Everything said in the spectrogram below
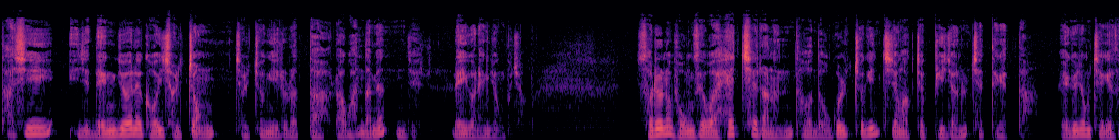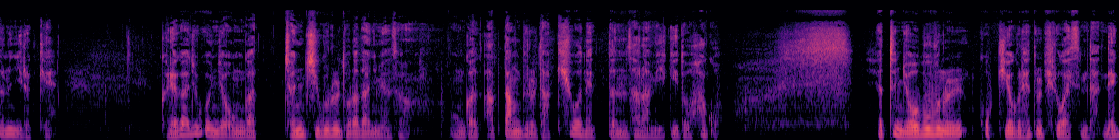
다시 이제 냉전의 거의 절정 절정이 이르렀다라고 한다면 이제 레이건 행정부죠. 소련의 봉쇄와 해체라는 더 노골적인 지정학적 비전을 채택했다. 외교 정책에서는 이렇게 그래가지고 이제 온갖 전 지구를 돌아다니면서 온갖 악당들을 다 키워냈던 사람이기도 하고 여튼 요 부분을 꼭 기억을 해둘 필요가 있습니다. 넥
